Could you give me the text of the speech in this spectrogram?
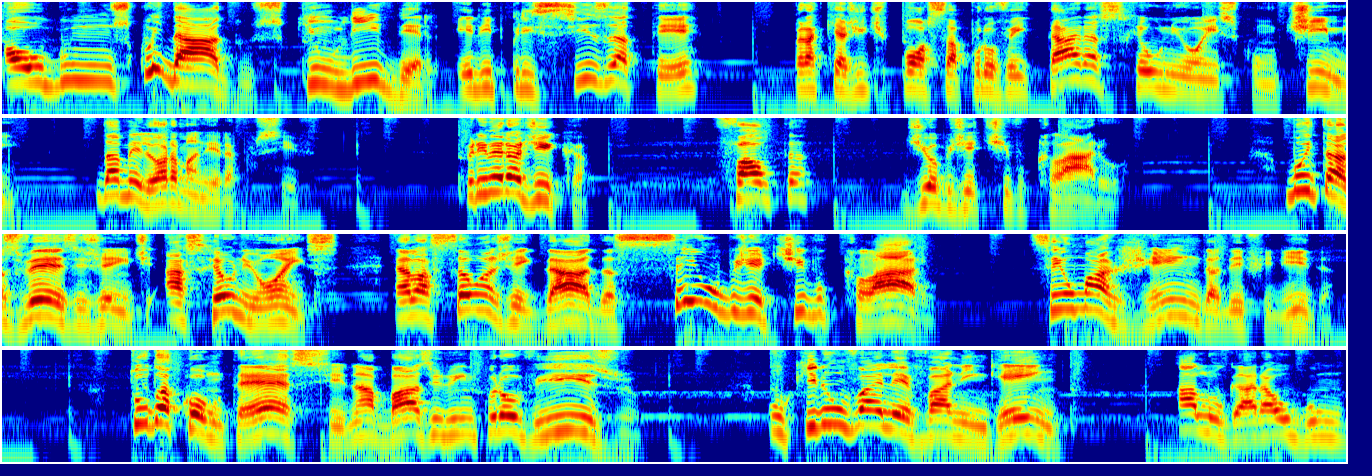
alguns cuidados que um líder ele precisa ter para que a gente possa aproveitar as reuniões com o time da melhor maneira possível. Primeira dica: falta de objetivo claro. Muitas vezes, gente, as reuniões elas são agendadas sem um objetivo claro, sem uma agenda definida. Tudo acontece na base do improviso, o que não vai levar ninguém a lugar algum.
